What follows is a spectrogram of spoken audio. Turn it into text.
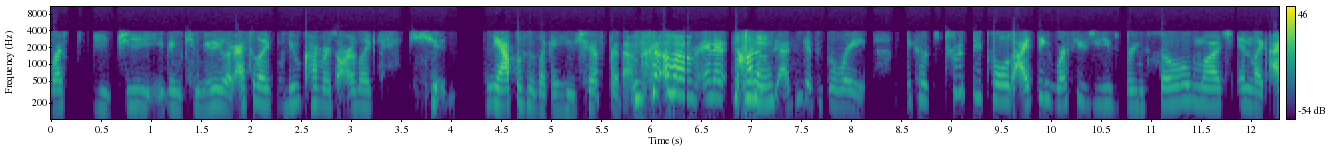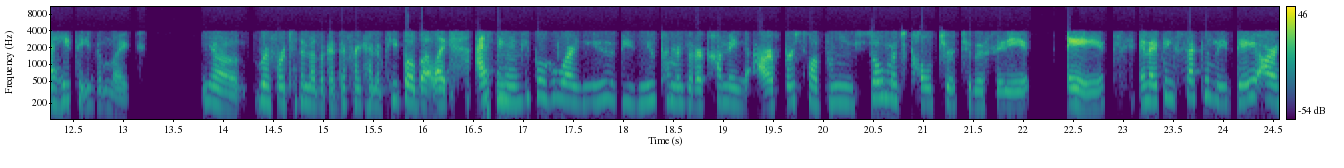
refugee even community. Like I feel like newcomers are like hu- Minneapolis is like a huge shift for them. um and it, Mhm. honestly I think it's great because truth be told, I think refugees bring so much and like I hate to even like you know, refer to them as like a different kind of people, but like I think Mhm. people who are new, these newcomers that are coming, are first of all bringing so much culture to the city. A, and I think secondly, they are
